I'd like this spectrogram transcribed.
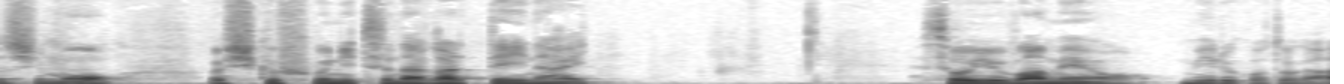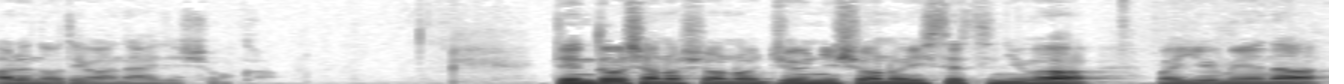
ずしも祝福につながっていない。そういう場面を見ることがあるのではないでしょうか。伝道者の書の12章の一節には、まあ、有名な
